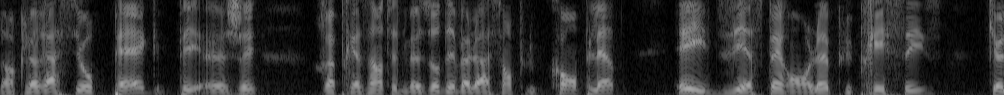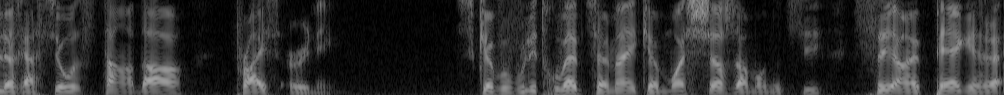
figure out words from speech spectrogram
Donc, le ratio PEG, PEG, représente une mesure d'évaluation plus complète et il dit, espérons-le, plus précise que le ratio standard price earning. Ce que vous voulez trouver habituellement et que moi je cherche dans mon outil, c'est un PEG,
